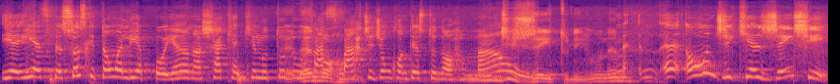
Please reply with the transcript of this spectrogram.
E aí as pessoas que estão ali apoiando, achar que aquilo tudo é, é faz normal. parte de um contexto normal. De jeito nenhum, né? É, onde que a gente.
